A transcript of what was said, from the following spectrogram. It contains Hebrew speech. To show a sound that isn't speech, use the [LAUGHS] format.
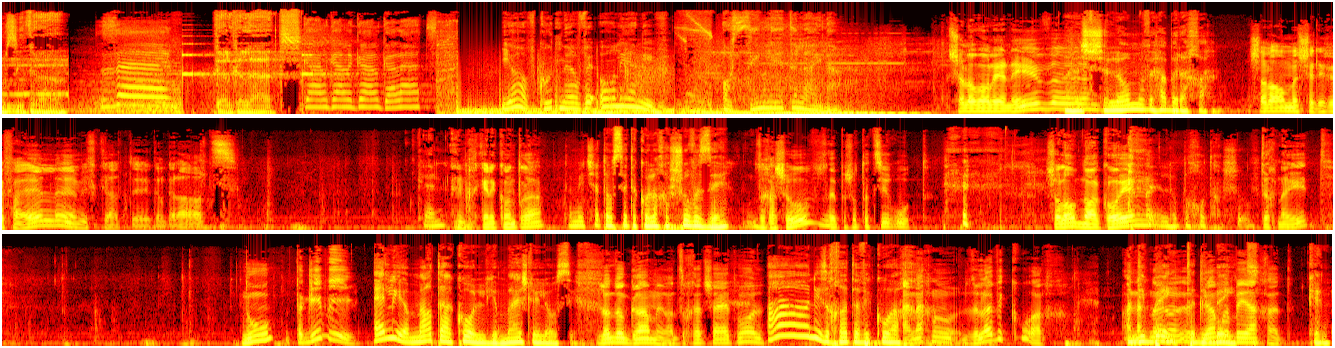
המוזיקה. זה גלגלצ. גלגלגלגלצ. יואב קוטנר ואורלי יניב עושים לי את הלילה. שלום אורלי יניב, שלום והברכה. שלום שלי רפאל, מפקד אה, גלגלצ. כן. אני מחכה לקונטרה, תמיד כשאתה עושה את הקול החשוב הזה, זה חשוב, זה פשוט עצירות. שלום נועה כהן, [LAUGHS] לא פחות חשוב. טכנאית. נו, תגידי. אין לי, אמרת הכל, מה יש לי להוסיף? London Grammar, את זוכרת שהיה אתמול? אה, אני זוכרת את הוויכוח. אנחנו, זה לא היה ויכוח. ה debate, ה debate. ביחד. כן,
